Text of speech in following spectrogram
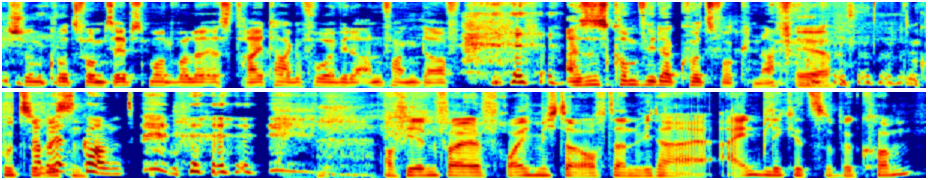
ist schon kurz vorm Selbstmord, weil er erst drei Tage vorher wieder anfangen darf. Also es kommt wieder kurz vor knapp. Ja, gut zu Aber wissen. Aber es kommt. Auf jeden Fall freue ich mich darauf, dann wieder Einblicke zu bekommen.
